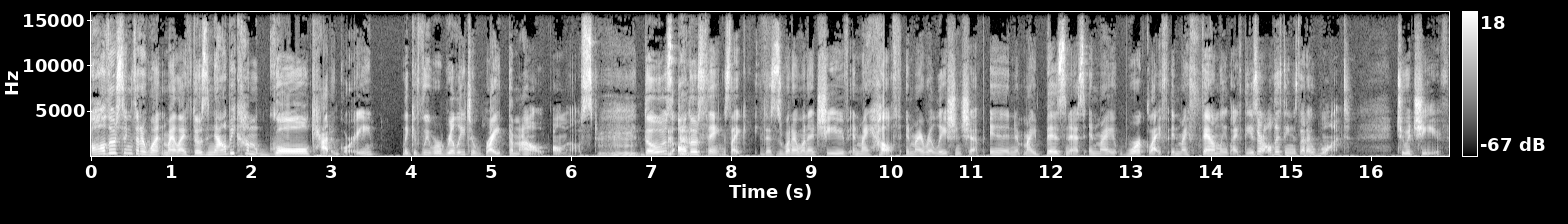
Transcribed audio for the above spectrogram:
all those things that I want in my life, those now become goal category. Like if we were really to write them out, almost mm-hmm. those, all those things, like this is what I want to achieve in my health, in my relationship, in my business, in my work life, in my family life. These are all the things that I want to achieve.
